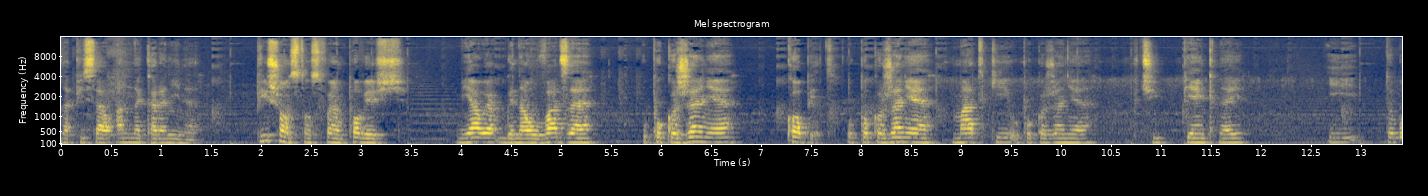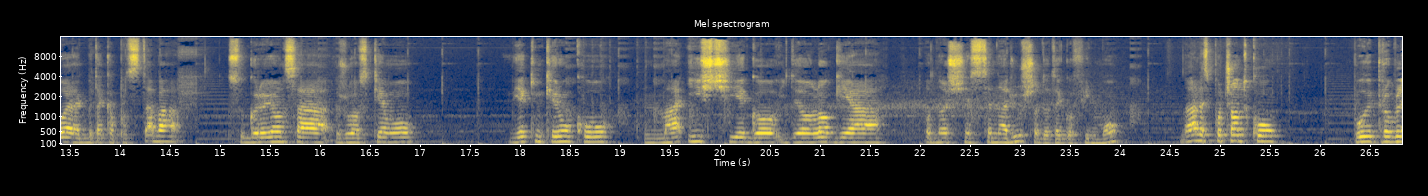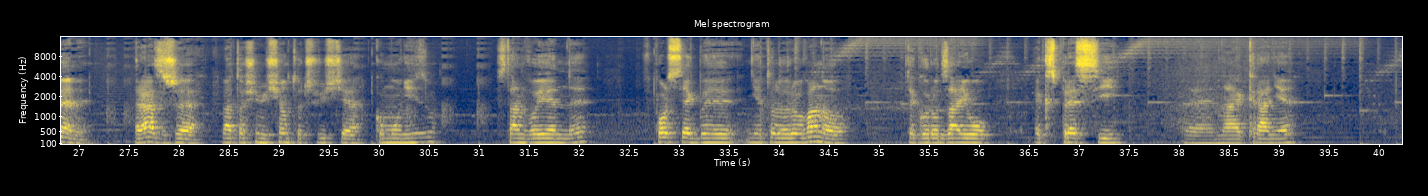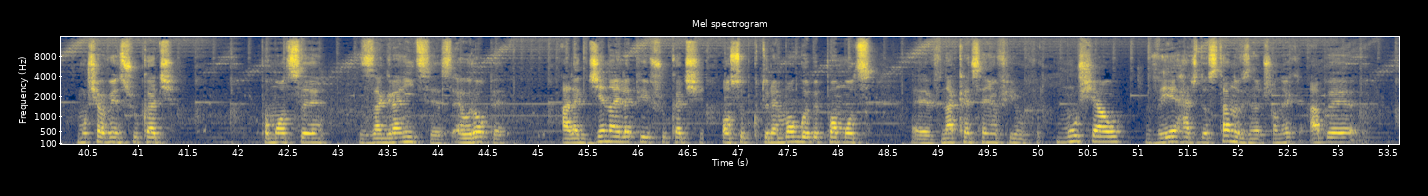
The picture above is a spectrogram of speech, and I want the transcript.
napisał Annę Kareninę. Pisząc tą swoją powieść, miał jakby na uwadze upokorzenie kobiet, upokorzenie matki, upokorzenie płci pięknej i to była jakby taka podstawa sugerująca Żuławskiemu w jakim kierunku ma iść jego ideologia odnośnie scenariusza do tego filmu. No ale z początku były problemy. Raz, że lata 80. oczywiście komunizm, stan wojenny. W Polsce jakby nie tolerowano tego rodzaju ekspresji e, na ekranie. Musiał więc szukać pomocy z zagranicy, z Europy. Ale gdzie najlepiej szukać osób, które mogłyby pomóc e, w nakręceniu filmów? Musiał wyjechać do Stanów Zjednoczonych, aby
